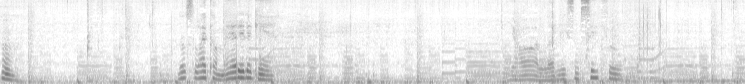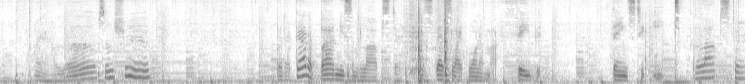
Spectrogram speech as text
Hmm. Looks like I'm at it again. Y'all, I love me some seafood. And I love some shrimp. But I gotta buy me some lobster. Cause that's like one of my favorite things to eat. Lobster.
